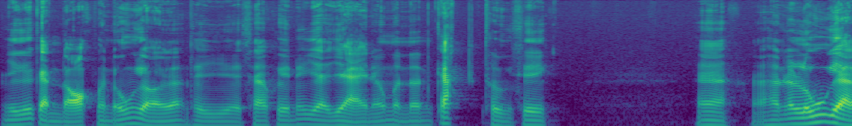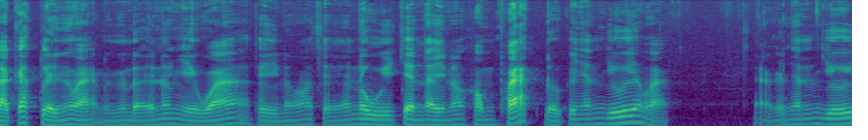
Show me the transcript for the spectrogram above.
như cái cành đọt mình uống rồi đó, thì sau khi nó ra dài nữa mình nên cắt thường xuyên. Ha nó lú ra là cắt liền các bạn. Đừng để nó nhiều quá thì nó sẽ nuôi trên đây nó không phát được cái nhánh dưới các bạn. À, cái nhánh dưới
